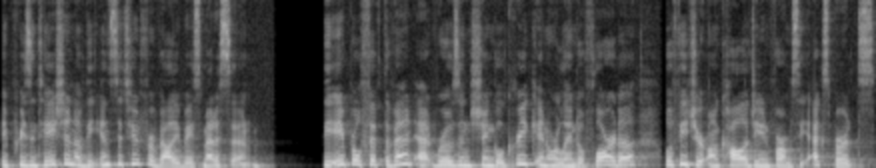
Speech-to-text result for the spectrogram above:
a presentation of the Institute for Value Based Medicine. The April 5th event at Rosen Shingle Creek in Orlando, Florida, will feature oncology and pharmacy experts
